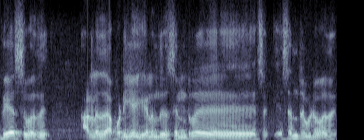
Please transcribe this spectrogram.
பேசுவது அல்லது அப்படியே எழுந்து சென்று செ- சென்று விடுவது.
